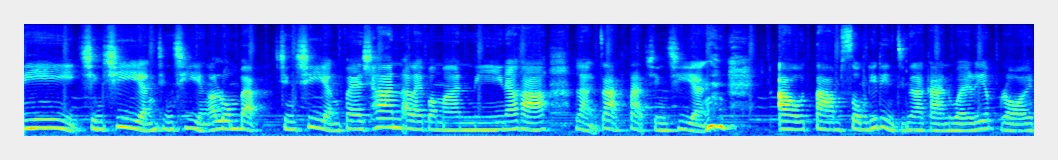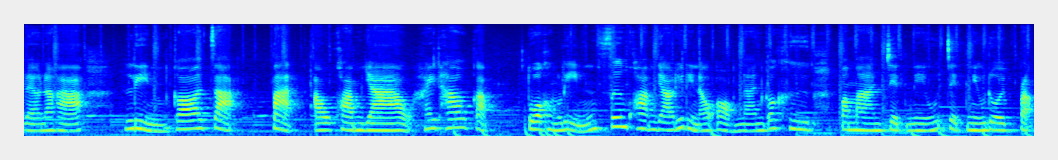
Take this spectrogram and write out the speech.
นี่เฉียงเฉียงเฉียงเฉียงอารมณ์แบบเฉียงเฉียงแฟชั่นอะไรประมาณนี้นะคะ หลังจากตัดเฉียงเฉียง เอาตามทรงที่หลินจินตนาการไว้เรียบร้อยแล้วนะคะ หลินก็จะตัดเอาความยาวให้เท่ากับตัวของหลิน ซึ่งความยาวที่หลินเอาออกนั้นก็คือประมาณ 7 นิ้ว 7 นิ้วโดยประ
